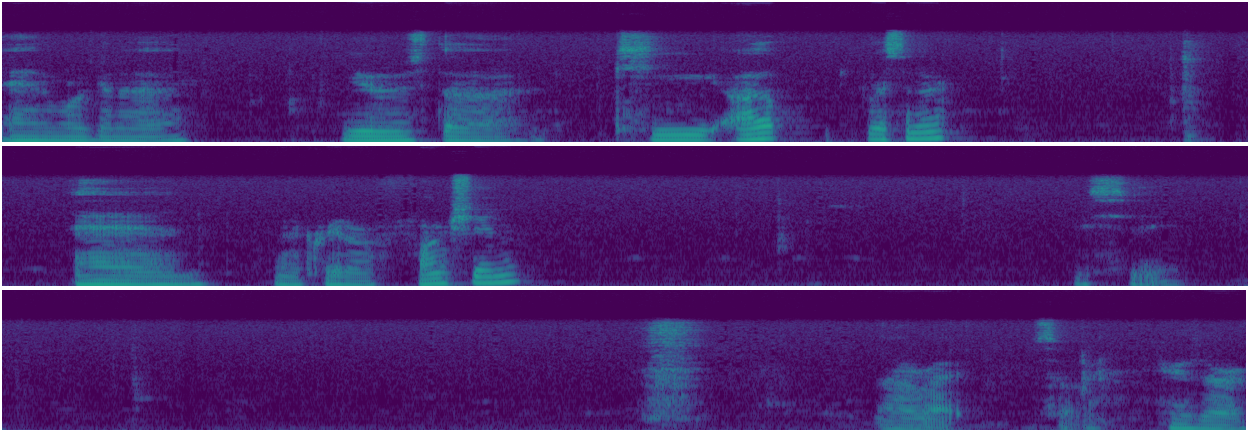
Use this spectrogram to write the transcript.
And we're gonna use the key up listener. And I'm gonna create our function. Let us see. Alright so here's our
